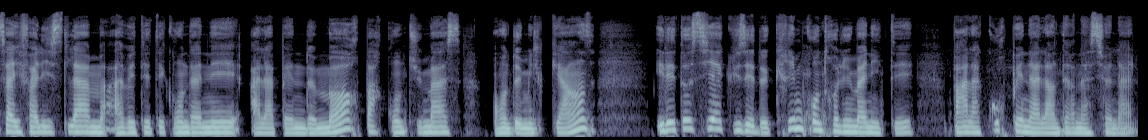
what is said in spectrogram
Saif al-Islam avait été condamné à la peine de mort par contumace en 2015. Il est aussi accusé de crimes contre l'humanité par la Cour pénale internationale.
